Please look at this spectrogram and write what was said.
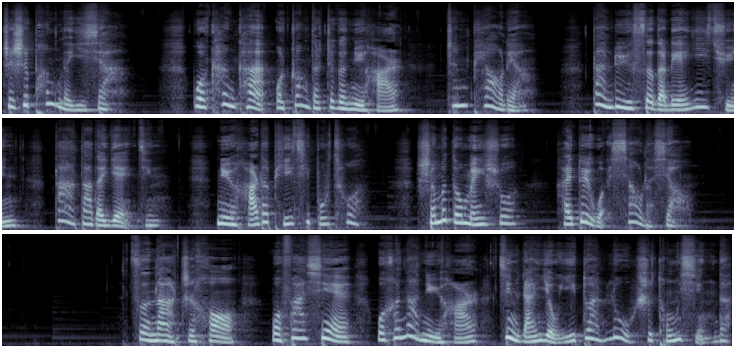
只是碰了一下。我看看我撞的这个女孩，真漂亮，淡绿色的连衣裙，大大的眼睛。女孩的脾气不错，什么都没说，还对我笑了笑。自那之后，我发现我和那女孩竟然有一段路是同行的，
